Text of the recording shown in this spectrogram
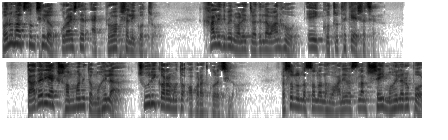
বনুমাকসুম ছিল কুরাইশদের এক প্রভাবশালী গোত্র। খালিদ বিন ওয়ালিদ রাদিল্লাহ আনহু এই গোত্র থেকে এসেছেন। তাদেরই এক সম্মানিত মহিলা চুরি করার মতো অপরাধ করেছিল। রসুল্লাহ সাল্লু আসলাম সেই মহিলার উপর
